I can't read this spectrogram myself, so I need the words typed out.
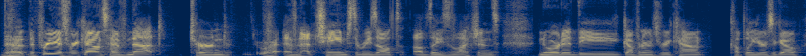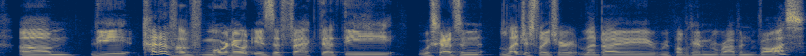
The, the previous recounts have not turned, have not changed the result of these elections, nor did the governor's recount a couple of years ago. Um, the kind of of more note is the fact that the Wisconsin legislature, led by Republican Robin Vos,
